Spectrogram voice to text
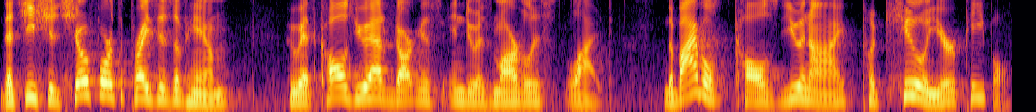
that ye should show forth the praises of him who hath called you out of darkness into his marvelous light. The Bible calls you and I peculiar people.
